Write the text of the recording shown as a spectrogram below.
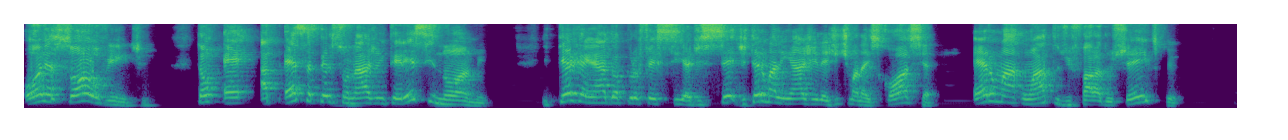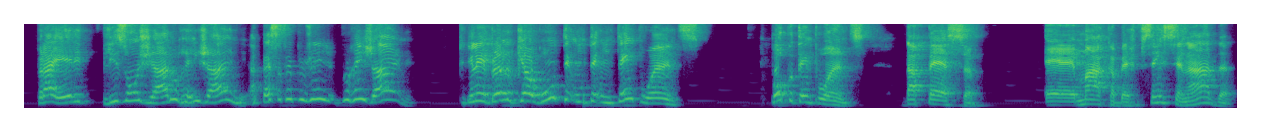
Olha só, ouvinte. Então, é a, essa personagem ter esse nome e ter ganhado a profecia de, ser, de ter uma linhagem legítima na Escócia era uma, um ato de fala do Shakespeare para ele lisonjear o rei Jaime. A peça foi para o rei, rei, Jaime. E lembrando que algum te, um, te, um, tempo antes, pouco tempo antes da peça é, Macbeth ser encenada,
